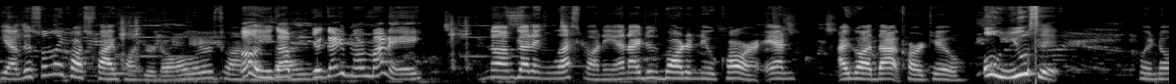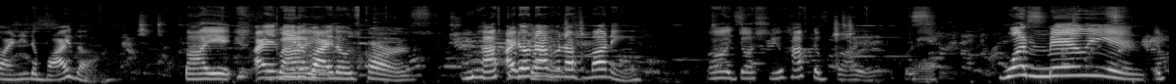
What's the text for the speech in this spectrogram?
Yeah, this only costs five hundred dollars. So I'm Oh, you got. buy it. You're getting more money. No, I'm getting less money, and I just bought a new car, and I got that car too. Oh, use it. Wait, no, I need to buy them. Buy it. I need to it. buy those cars. You have. To I don't buy have it. enough money. Oh, Josh, you have to buy it. One million. But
